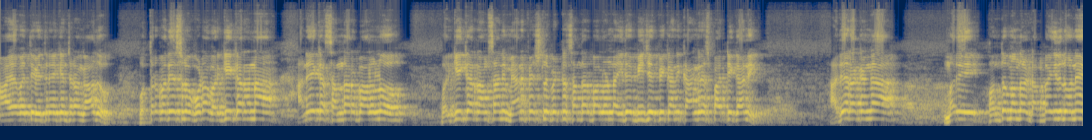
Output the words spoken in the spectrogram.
మాయావతి వ్యతిరేకించడం కాదు. ఉత్తరప్రదేశ్లో కూడా వర్గీకరణ అనేక సందర్భాలలో వర్గీకరణ అంశాన్ని మేనిఫెస్టోలో పెట్టిన సందర్భాలు ఉన్నాయి ఇదే బీజేపీ కానీ కాంగ్రెస్ పార్టీ కానీ. అదే రకంగా మరి పంతొమ్మిది వందల డెబ్బై ఐదులోనే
